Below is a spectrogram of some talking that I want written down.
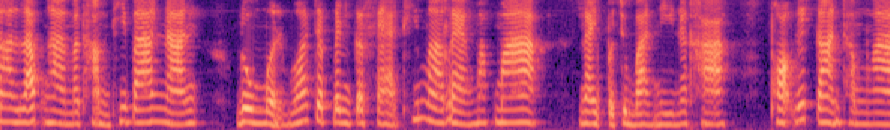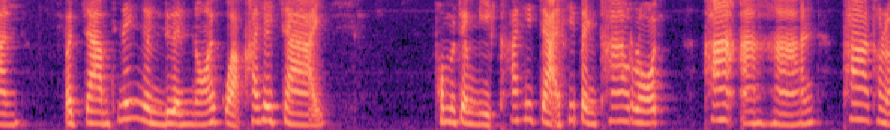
การรับงานมาทำที่บ้านนั้น ดูเหมือนว่าจะเป็นกระแสที่มาแรงมากๆ ในปัจจุบันนี้นะคะ เพราะด้วยการทำงานประจำที่ได้เงินเดือนน้อยกว่าค่าใช้จ่าย เพราะมันจะมีค่าใช้จ่ายที่เป็นค่ารถ ค่าอาหาร ค่าโทร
